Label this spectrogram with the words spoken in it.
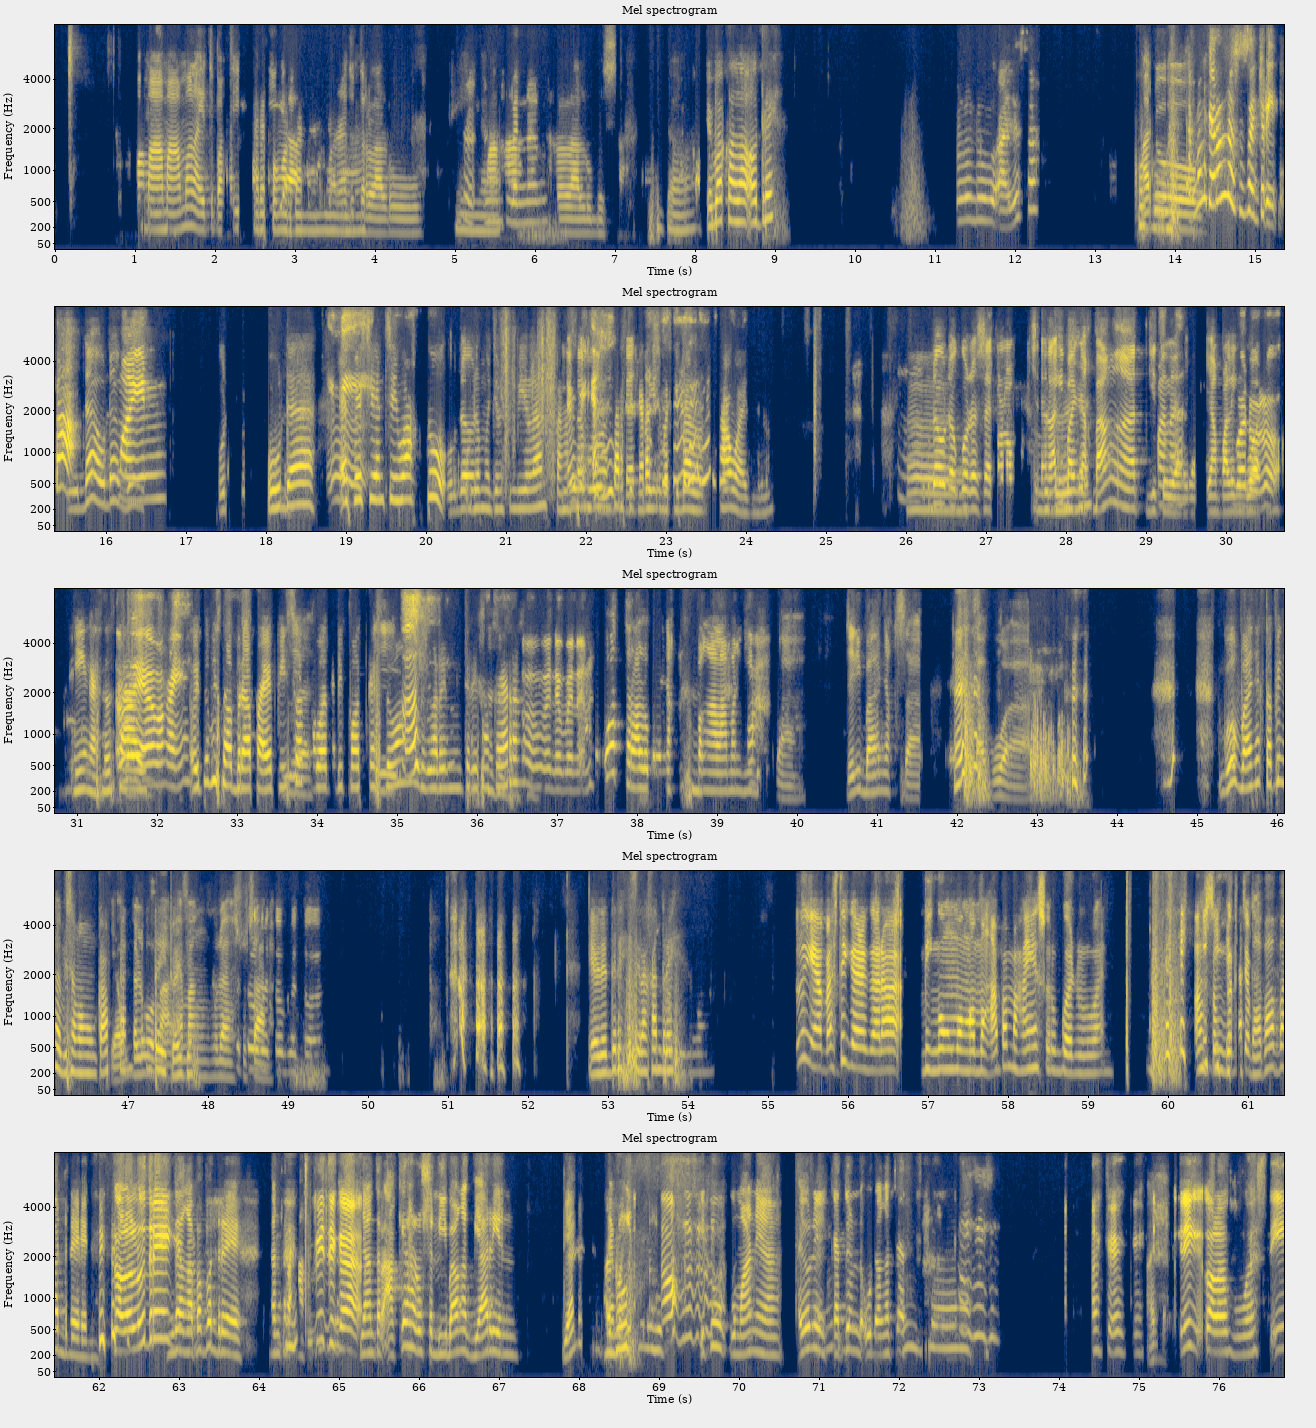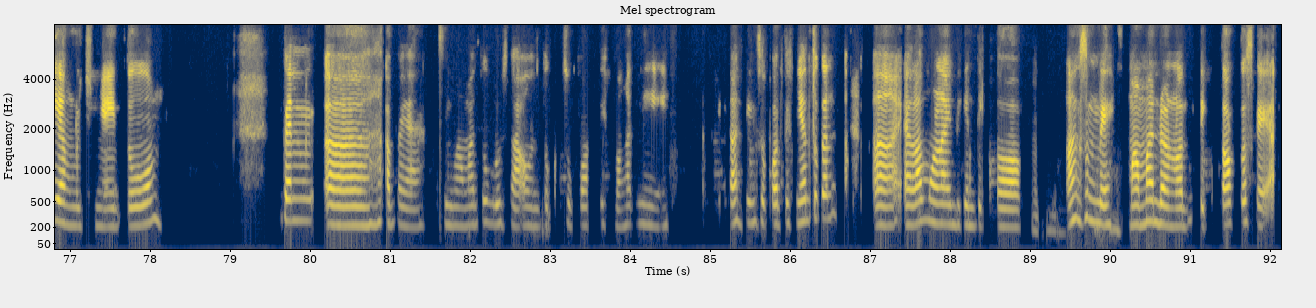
mama-mama lah itu pasti Ada iya pengorbanannya karena itu terlalu Iya, Mm, bener. terlalu besar. Coba kalau Audrey, Lu dulu aja sah. Kok gue? Aduh, Emang Karen udah selesai cerita? udah udah gue Main Udah, ini. efisiensi waktu. udah Udah mau jam 9, setengah. 10, ntar si udah Karen tiba-tiba lo tahu aja udah udah gue udah selesai kalau cerita Udah lagi banyak Jen. banget gitu Mana? ya yang paling Gua gua dulu. Iya nggak Lu selesai. ya makanya. Oh, itu bisa berapa episode iya buat di podcast iya doang dengerin cerita Karen. Oh bener-bener. Wah terlalu banyak pengalaman hidup lah jadi banyak sa cerita gua Gue banyak tapi nggak bisa ya mengungkapkan. udah lu Udah emang, itu aja. emang udah Betul susah betul betul. Ya udah deh, silakan Dre. Lu ya pasti gara-gara bingung mau ngomong apa makanya suruh gua duluan. Langsung gercep. Gak apa-apa Dre Kalau lu Dre Enggak gitu. gak apa-apa Dre yang terakhir, Gue juga. yang terakhir harus sedih banget biarin biarin emang Aduh. itu itu hukumannya ayo nih Katun udah, ngechat. Oke oke. Jadi kalau gua sih yang lucunya itu kan eh apa ya si mama tuh berusaha untuk suportif banget nih. Saking suportifnya tuh kan eh, Ella mulai bikin TikTok. Langsung deh mama download TikTok terus kayak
